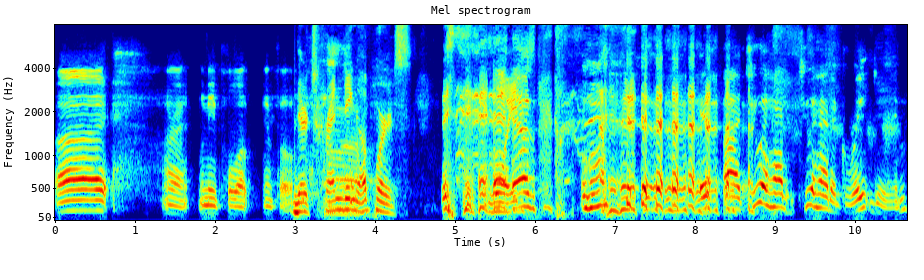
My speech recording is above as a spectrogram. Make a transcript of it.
Uh, all right. Let me pull up info. They're trending uh, upwards. That was- If, uh, Tua had Tua had a great game.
